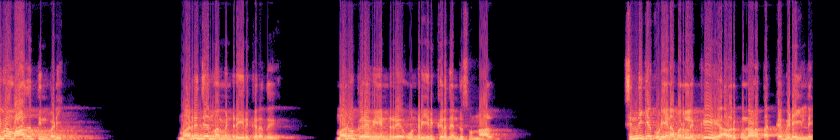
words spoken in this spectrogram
இவன் வாதத்தின்படி மறுஜென்மம் என்று இருக்கிறது. மறுபிறவி என்று ஒன்று இருக்கிறது என்று சொன்னால் சிந்திக்கக்கூடிய நபர்களுக்கு அதற்குண்டான தக்க விடை இல்லை.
